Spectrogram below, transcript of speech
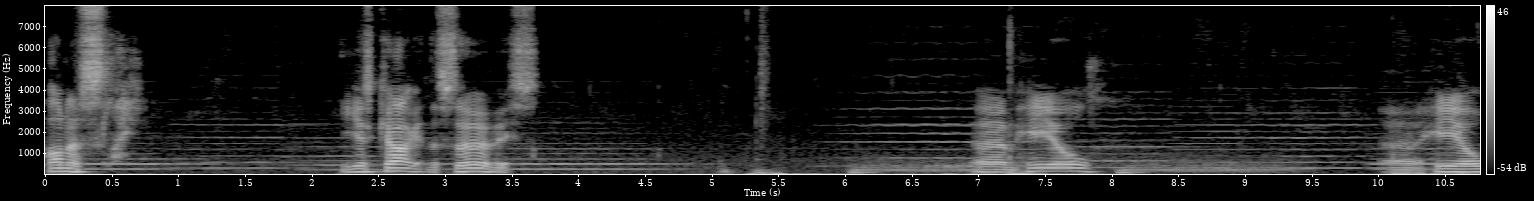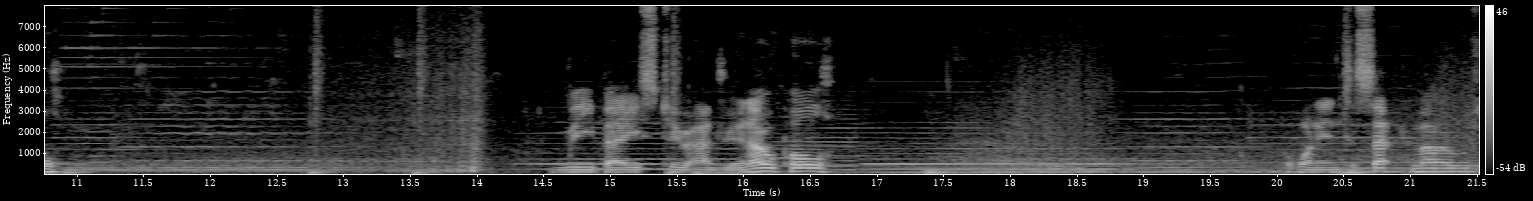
Honestly. You just can't get the service. Um, heal. Uh, heal. Rebase to Adrianople. Put one in intercept mode.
